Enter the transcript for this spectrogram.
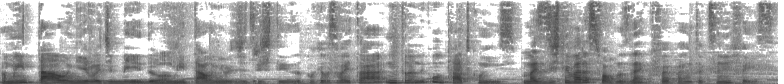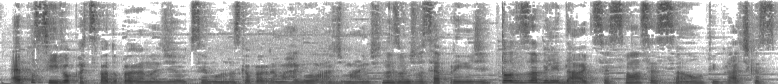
aumentar o nível de medo, aumentar o nível de tristeza, porque você vai estar entrando em contato com isso. Mas existem várias formas, né? Que foi a pergunta que você me fez. É possível participar do programa de oito semanas, que é o programa programa regular de Mindfulness, onde você aprende todas as habilidades, sessão a sessão. Tem práticas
